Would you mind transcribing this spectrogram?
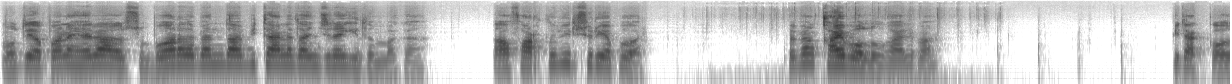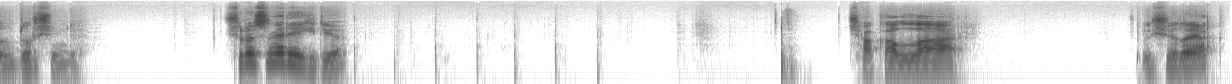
modu yapana helal olsun. Bu arada ben daha bir tane dungeon'a girdim bak ha. Daha farklı bir sürü yapı var. Ve ben kayboldum galiba. Bir dakika oğlum dur şimdi. Şurası nereye gidiyor? Çakallar. Işığı da yak.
